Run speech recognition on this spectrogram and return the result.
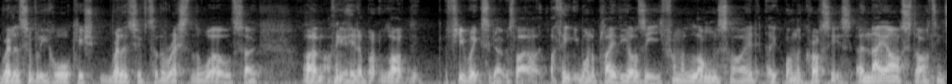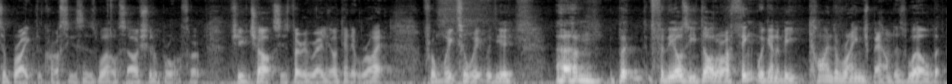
relatively hawkish relative to the rest of the world. So Um, I think I hit a, a few weeks ago. It was like I think you want to play the Aussie from a long side uh, on the crosses, and they are starting to break the crosses as well. So I should have brought a few charts. It's very rarely I get it right from week to week with you. Um, but for the Aussie dollar, I think we're going to be kind of range bound as well. But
